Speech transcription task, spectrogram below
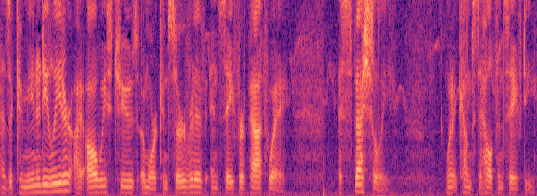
As a community leader, I always choose a more conservative and safer pathway, especially when it comes to health and safety.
